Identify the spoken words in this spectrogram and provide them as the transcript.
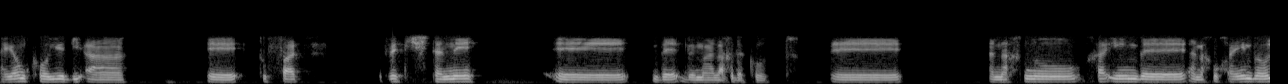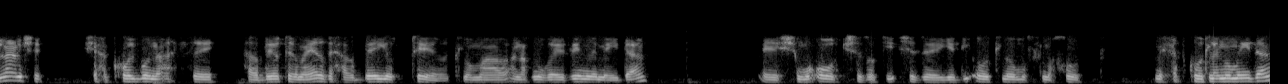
היום כל ידיעה תופץ ותשתנה במהלך דקות. אנחנו חיים, ב, אנחנו חיים בעולם ש, שהכל בו נעשה הרבה יותר מהר והרבה יותר. כלומר, אנחנו רעבים למידע, אה, שמועות, שזאת, שזה ידיעות לא מוסמכות, מספקות לנו מידע,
